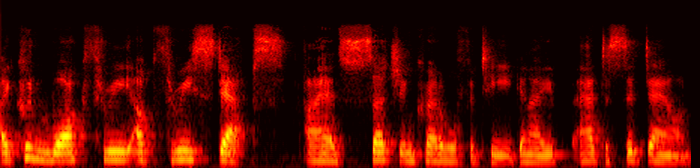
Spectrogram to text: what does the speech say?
I couldn't walk three up three steps I had such incredible fatigue and I had to sit down.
